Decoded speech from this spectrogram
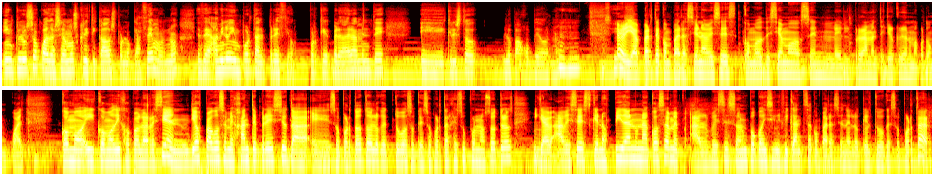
incluso cuando seamos criticados por lo que hacemos, ¿no? Es decir, a mí no me importa el precio, porque verdaderamente eh, Cristo lo pagó peor, ¿no? Claro, es. y aparte a comparación a veces, como decíamos en el programa anterior, creo, no me acuerdo en cuál, como, y como dijo Paula recién, Dios pagó semejante precio, ta- eh, soportó todo lo que tuvo que soportar Jesús por nosotros, y que a, a veces que nos pidan una cosa, me- a veces son un poco insignificantes a comparación de lo que él tuvo que soportar.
